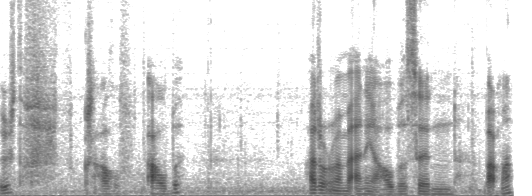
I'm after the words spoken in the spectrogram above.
Who's the fuck's Al Albert? I don't remember any Albert in Batman.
